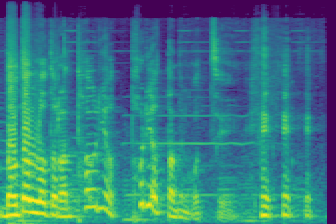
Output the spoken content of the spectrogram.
너덜너덜한 털이었, 털이었다는 거지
